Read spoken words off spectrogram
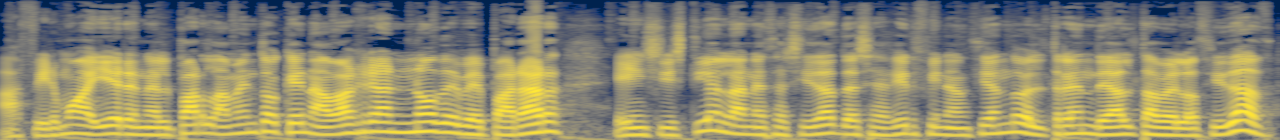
afirmó ayer en el Parlamento que Navarra no debe parar e insistió en la necesidad de seguir financiando el tren de alta velocidad.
